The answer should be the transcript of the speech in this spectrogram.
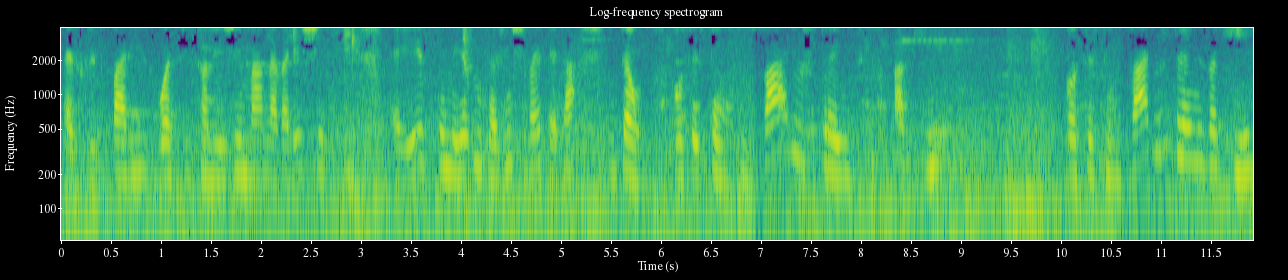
Tá escrito Paris, Boissy, Saint-Léger, Marne-la-Vallée, Chessy. É esse mesmo que a gente vai pegar. Então, vocês têm vários trens aqui vocês têm vários trens aqui,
